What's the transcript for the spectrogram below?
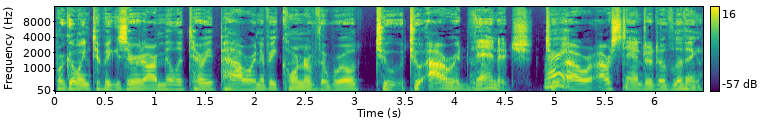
we're going to exert our military power in every corner of the world to, to our advantage, to Right. our, our standard of living,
